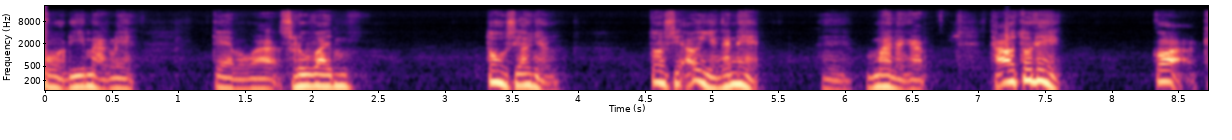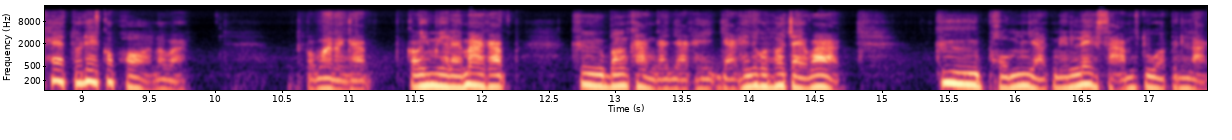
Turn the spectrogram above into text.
บอกดีมากเลย แกบอกว่าสรุปว่าโต้เสียเอาอย่างโต้เสียเอาอย่างนั้นแน่ประมาณนั้นครับ ถ้าเอาตัวเลขก็แค่ตัวเลขก็พอแล้ววะประมาณนั้นครับ ก็ไม่มีอะไรมากครับ คือบางครั้งก็อยากให้อยากให้ทุกคนเข้าใจว่า คือผมอยากเน้นเลขสามตัวเป็นหลัก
